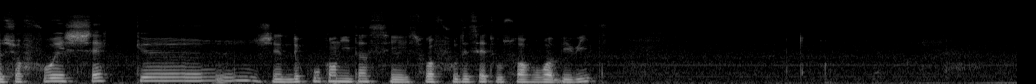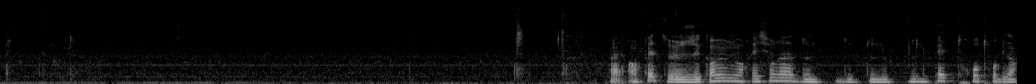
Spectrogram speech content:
Euh, sur fou échec, euh, j'ai deux coups candidats, c'est soit fou D7 ou soit roi B8. Ouais, en fait, euh, j'ai quand même l'impression là de, de- de ne, de ne pas être trop trop bien.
